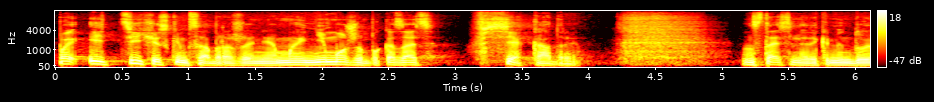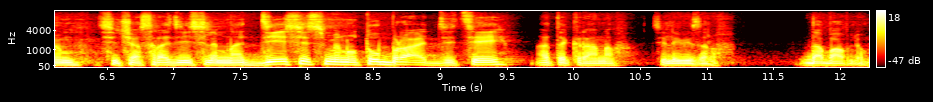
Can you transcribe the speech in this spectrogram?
По этическим соображениям мы не можем показать все кадры. Настоятельно рекомендуем сейчас родителям на 10 минут убрать детей от экранов телевизоров. Добавлю,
